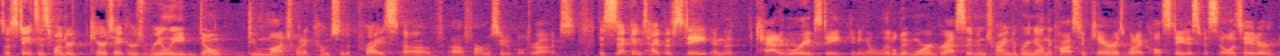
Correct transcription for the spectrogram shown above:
So states as funder caretakers really don't do much when it comes to the price of uh, pharmaceutical drugs. The second type of state and the category of state getting a little bit more aggressive and trying to bring down the cost of care is what I call state as facilitator.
